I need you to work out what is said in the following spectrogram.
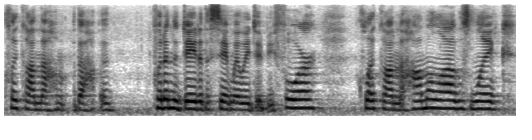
click on the, the, put in the data the same way we did before, click on the homologs link,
